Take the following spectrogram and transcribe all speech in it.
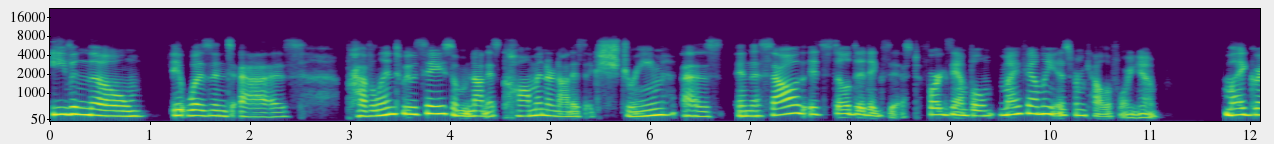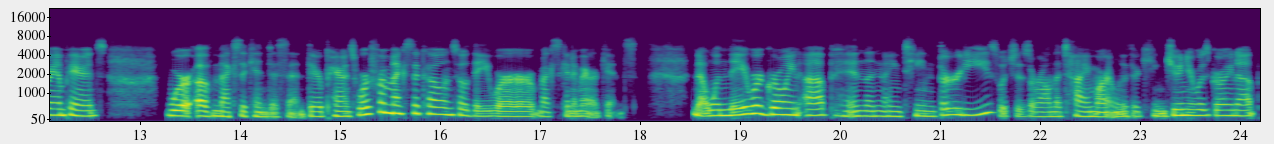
Even though it wasn't as prevalent, we would say, so not as common or not as extreme as in the South, it still did exist. For example, my family is from California. My grandparents were of Mexican descent. Their parents were from Mexico, and so they were Mexican Americans. Now, when they were growing up in the 1930s, which is around the time Martin Luther King Jr. was growing up,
